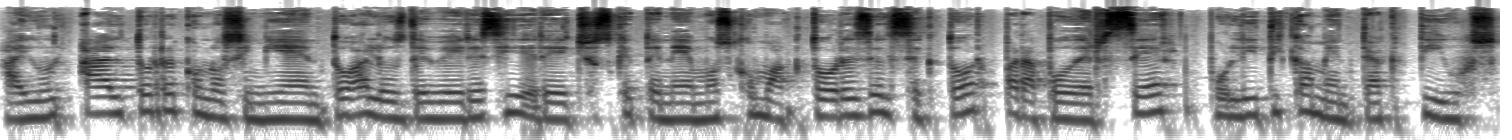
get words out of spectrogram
hay un alto reconocimiento a los deberes y derechos que tenemos como actores del sector para poder ser políticamente activos.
